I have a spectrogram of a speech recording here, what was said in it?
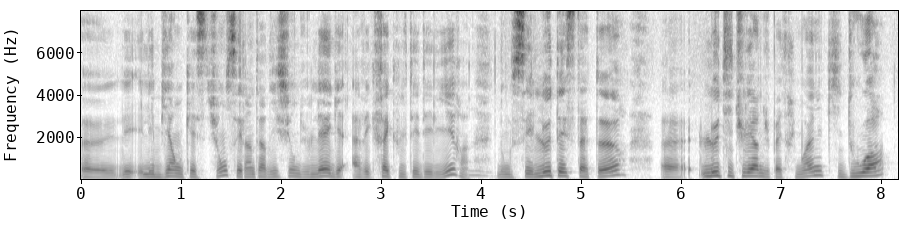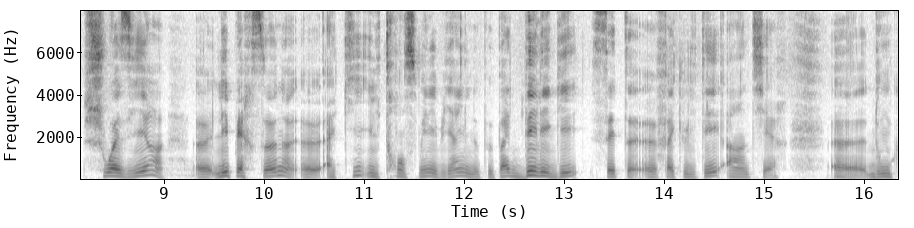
les, biens en question, c'est l'interdiction du legs avec faculté d'élire. Mmh. Donc c'est le testateur, le titulaire du patrimoine qui doit choisir les personnes à qui il transmet les biens. Il ne peut pas déléguer cette faculté à un tiers. Euh, donc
